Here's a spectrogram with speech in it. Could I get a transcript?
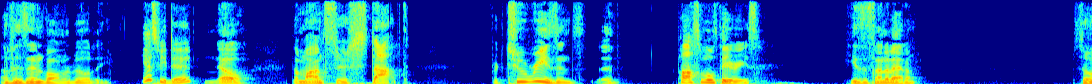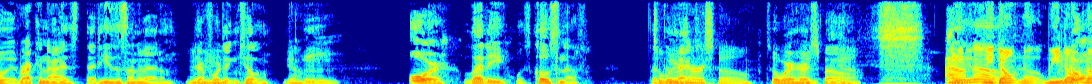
of his invulnerability. yes, we did. No, the monster stopped for two reasons. The possible theories: he's the son of Adam, so it recognized that he's the son of Adam, therefore didn't kill him. Yeah. Hmm. Or Letty was close enough To wear mag- her spell. to wear her spell. Yeah. I don't we, d- know. We don't know. We, We don't, don't know.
